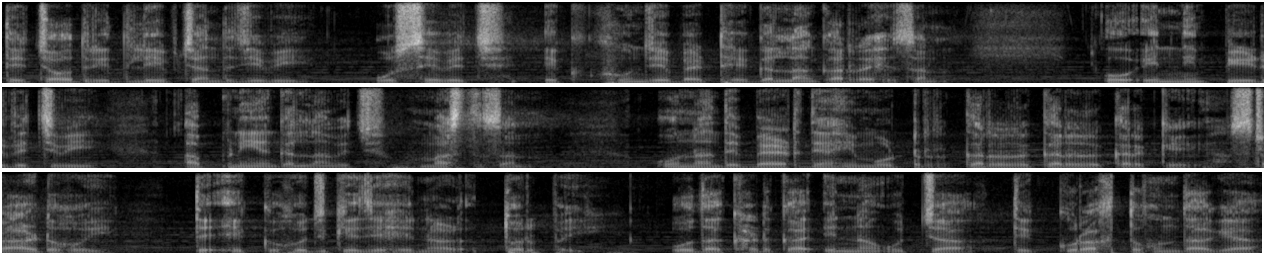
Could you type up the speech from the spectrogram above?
ਤੇ ਚੌਧਰੀ ਦਲੀਪ ਚੰਦ ਜੀ ਵੀ ਉਸੇ ਵਿੱਚ ਇੱਕ ਖੂੰਜੇ ਬੈਠੇ ਗੱਲਾਂ ਕਰ ਰਹੇ ਸਨ। ਉਹ ਇੰਨੀ ਭੀੜ ਵਿੱਚ ਵੀ ਆਪਣੀਆਂ ਗੱਲਾਂ ਵਿੱਚ ਮਸਤ ਸਨ। ਉਹਨਾਂ ਦੇ ਬੈਠਦਿਆਂ ਹੀ ਮੋਟਰ ਕਰਰ ਕਰਰ ਕਰਕੇ ਸਟਾਰਟ ਹੋਈ ਤੇ ਇੱਕ ਹੁਜਕੇ ਜਿਹੇ ਨਾਲ ਤੁਰ ਪਈ। ਉਹਦਾ ਖੜਕਾ ਇੰਨਾ ਉੱਚਾ ਤੇ ਕੁਰਖਤ ਹੁੰਦਾ ਗਿਆ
